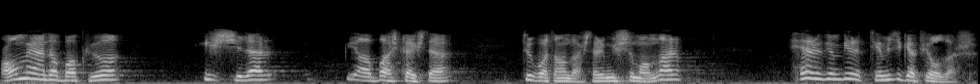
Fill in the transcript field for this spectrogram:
Almanya'da bakıyor işçiler ya başka işte Türk vatandaşları, Müslümanlar her gün bir temizlik yapıyorlar.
